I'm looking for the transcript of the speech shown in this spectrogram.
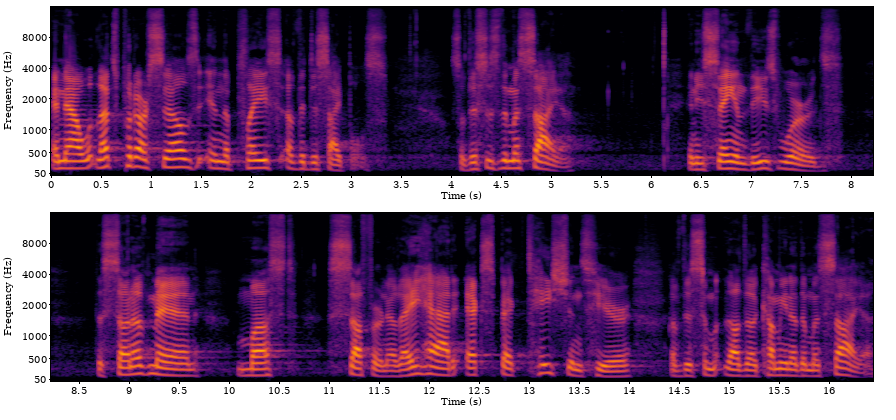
And now let's put ourselves in the place of the disciples. So this is the Messiah. And he's saying these words The Son of Man must suffer. Now, they had expectations here of the, of the coming of the Messiah.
